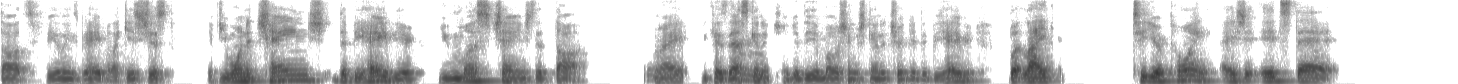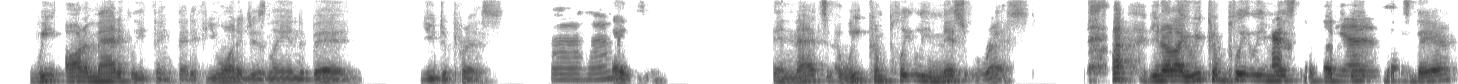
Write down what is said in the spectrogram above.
Thoughts, feelings, behavior. Like it's just if you want to change the behavior, you must change the thought, right? Because that's mm-hmm. going to trigger the emotion, which is going to trigger the behavior. But like to your point, Asia, it's that we automatically think that if you want to just lay in the bed, you depressed, mm-hmm. lazy. And that's we completely miss rest. you know, like we completely miss a yes. thing that's there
